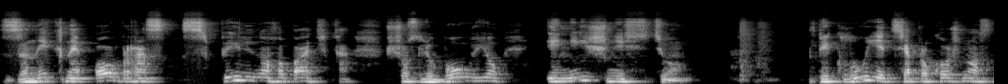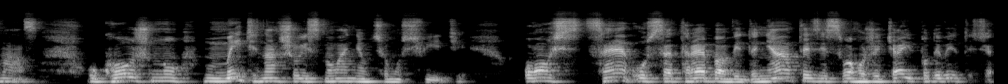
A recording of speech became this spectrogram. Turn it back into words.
зникне образ спільного батька, що з любов'ю і ніжністю піклується про кожного з нас, у кожну мить нашого існування в цьому світі. Ось це усе треба відняти зі свого життя і подивитися,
